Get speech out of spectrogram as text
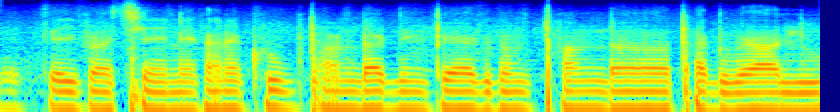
দেখতেই পাচ্ছেন, এখানে খুব ঠান্ডা, কিন্তু একদম ঠান্ডা থাকবে আলু।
